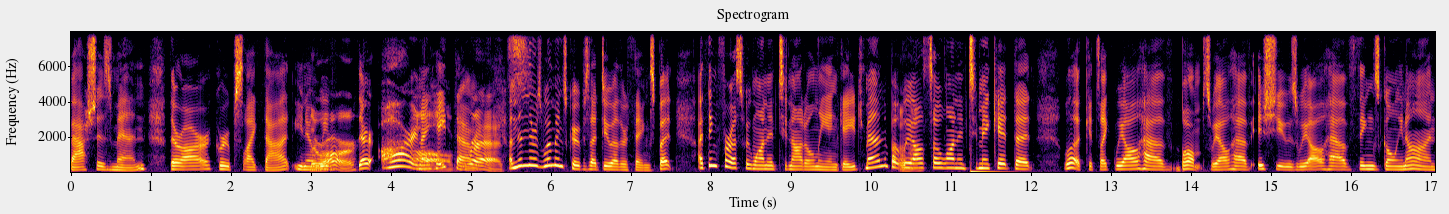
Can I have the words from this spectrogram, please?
bashes men. There are groups like that. You know, There are? There are, and I hate them. rats. And then there's women's groups that do other things. But I think for us, we wanted to not only engage men, but we Uh-huh. also wanted to make it that look, it's like we all have bumps, we all have issues, we all have things going on,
